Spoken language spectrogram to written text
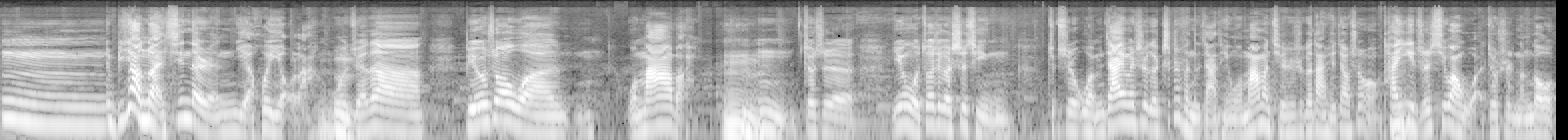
嗯，比较暖心的人也会有啦。嗯我觉得，比如说我我妈吧，嗯嗯，就是因为我做这个事情。就是我们家因为是个知识分子家庭，我妈妈其实是个大学教授，她一直希望我就是能够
